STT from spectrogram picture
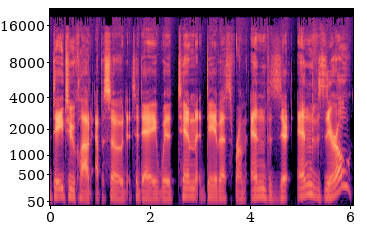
Day 2 Cloud episode today with Tim Davis from Env Zero?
